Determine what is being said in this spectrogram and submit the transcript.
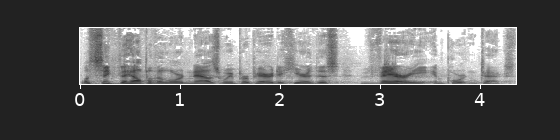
Let's seek the help of the Lord now as we prepare to hear this very important text.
